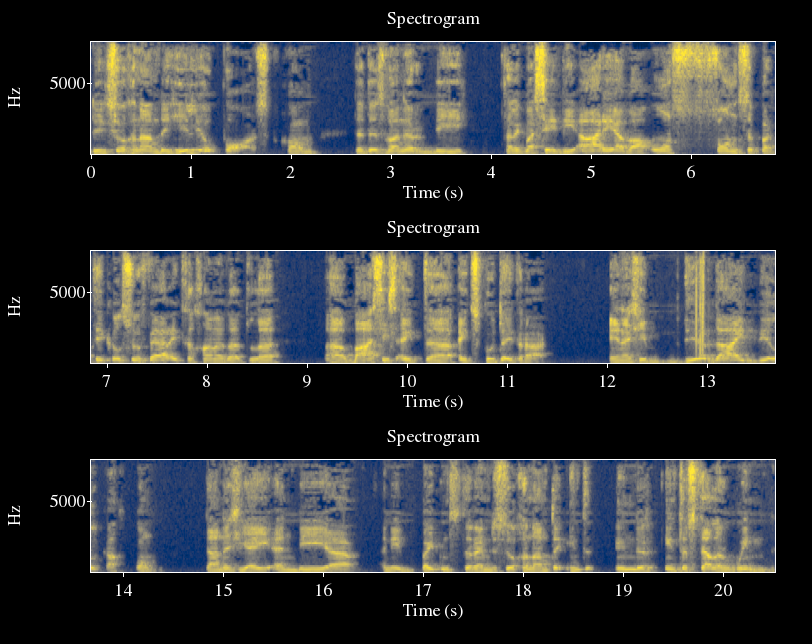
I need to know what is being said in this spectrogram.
die sogenaamde heliopause kom dit is wanneer die sal ek maar sê die area waar ons son se partikels so ver uitgegaan het dat hulle uh, basies uit uh, uit spoed uitraak. En as jy deur daai deel kan kom, dan is jy in die uh, in die buitenste ruimte, die sogenaamde inter, inter, interstellar wind.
